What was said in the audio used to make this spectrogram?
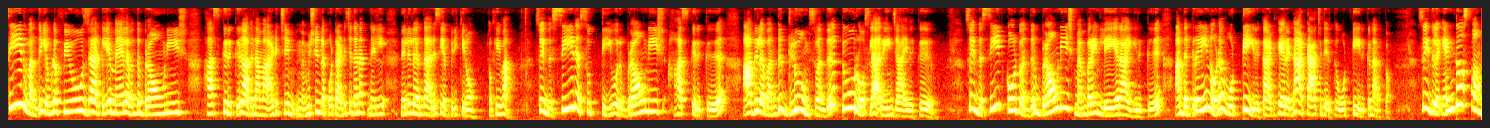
சீடு வந்து எவ்வளோ ஃபியூஸ்டாக இருக்கு இல்லையா? மேலே வந்து ப்ரௌனிஷ் ஹஸ்க் இருக்குது அதை நம்ம அடித்து மிஷினில் போட்டு அடித்து தானே நெல் நெல்லில் இருந்து அரிசியை பிரிக்கிறோம். ஓகேவா ஸோ இந்த சீடை சுற்றி ஒரு ப்ரௌனிஷ் ஹஸ்க் இருக்குது அதில் வந்து க்ளூம்ஸ் வந்து டூ ரோஸில் அரேஞ்ச் ஆயிருக்கு. ஸோ இந்த சீட் கோட் வந்து ப்ரௌனிஷ் மெம்பரைன் லேயராக இருக்குது அந்த கிரெயினோட ஒட்டி இருக்குது அட்ஹேரன்னா அட்டாச்சு இருக்குது ஒட்டி இருக்குன்னு அர்த்தம். ஸோ இதில் எண்டோஸ்பம்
